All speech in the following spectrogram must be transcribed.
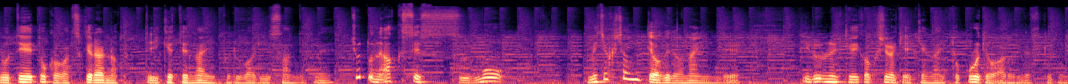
予定とかがつけられなくて行けてないブルワリーさんですね。ちょっとね、アクセスもめちゃくちゃいいってわけではないんで、いろいろね、計画しなきゃいけないところではあるんですけども、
